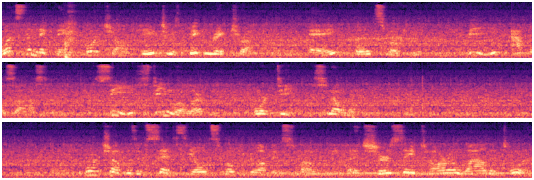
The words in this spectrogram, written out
What's the nickname Pork Chop gave to his big rig truck? A. Old Smoky. B. Applesauce. C. Steamroller. Or D. Snowman. Pork Chop was upset to see Old Smoky go up in smoke, but it sure saved Taro, Wylde, and Tork.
